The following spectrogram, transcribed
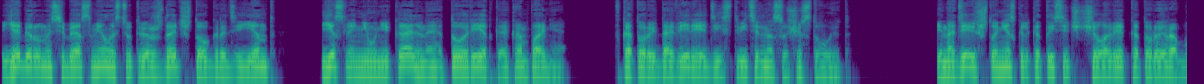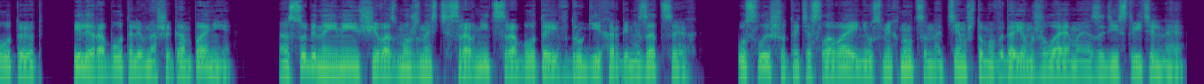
Я беру на себя смелость утверждать, что «Градиент», если не уникальная, то редкая компания, в которой доверие действительно существует. И надеюсь, что несколько тысяч человек, которые работают или работали в нашей компании, особенно имеющие возможность сравнить с работой в других организациях, услышат эти слова и не усмехнутся над тем, что мы выдаем желаемое за действительное,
